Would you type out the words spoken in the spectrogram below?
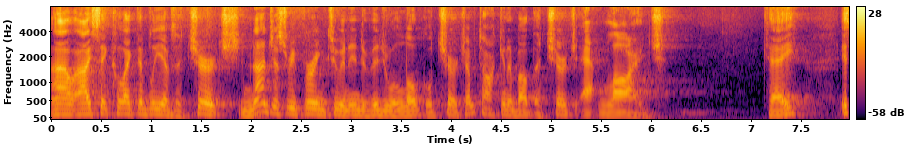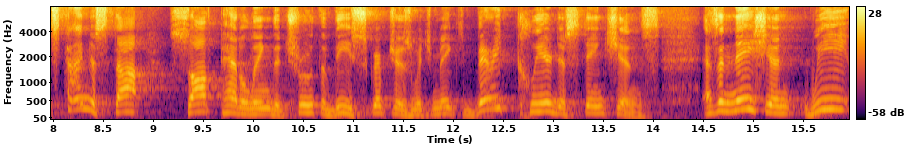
Now, I say collectively as a church, I'm not just referring to an individual local church, I'm talking about the church at large. Okay? It's time to stop soft pedaling the truth of these scriptures, which makes very clear distinctions as a nation, we,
